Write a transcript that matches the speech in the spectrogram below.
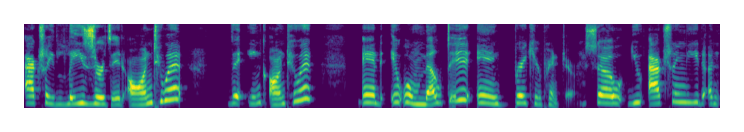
actually lasers it onto it the ink onto it and it will melt it and break your printer. So you actually need an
